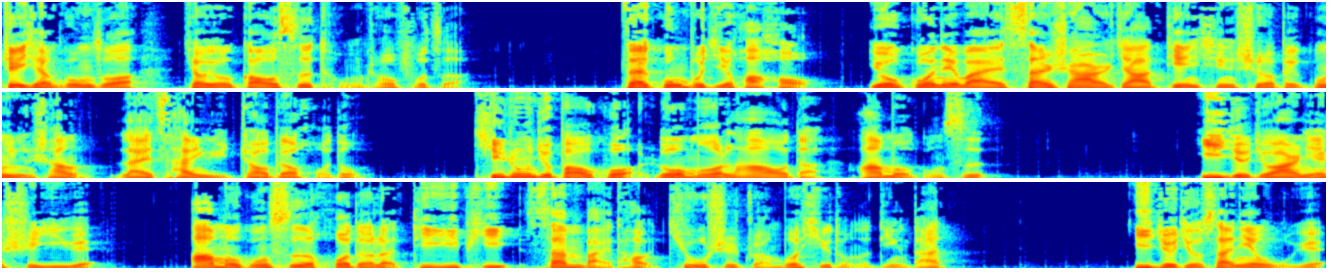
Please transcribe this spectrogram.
这项工作交由高斯统筹负责。在公布计划后，有国内外三十二家电信设备供应商来参与招标活动，其中就包括罗摩拉奥的阿莫公司。一九九二年十一月，阿莫公司获得了第一批三百套旧式转播系统的订单。一九九三年五月，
